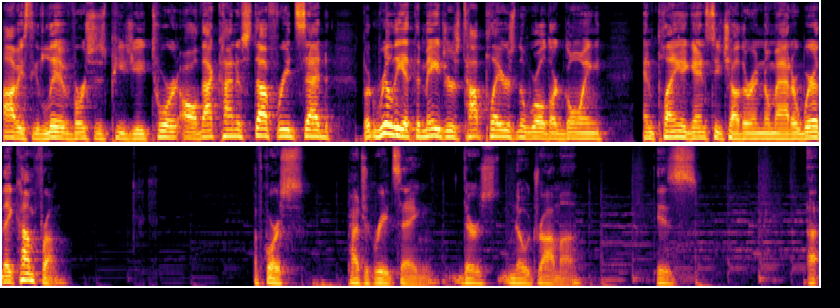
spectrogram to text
obviously LIV versus PGA Tour and all that kind of stuff, Reed said. But really, at the majors, top players in the world are going and playing against each other, and no matter where they come from. Of course, Patrick Reed saying there's no drama is uh,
